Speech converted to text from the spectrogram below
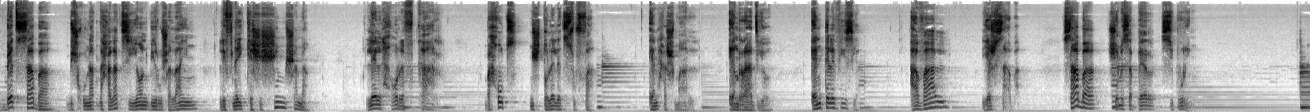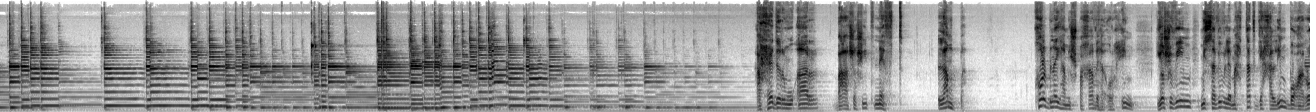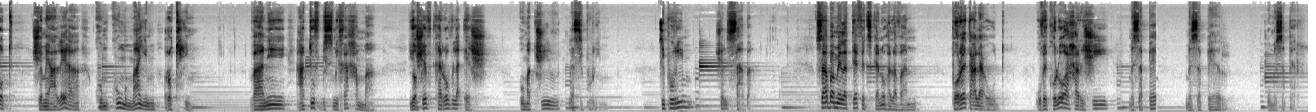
בית סבא בשכונת נחלת ציון בירושלים לפני כשישים שנה. ליל חורף קר, בחוץ משתוללת סופה. אין חשמל, אין רדיו, אין טלוויזיה, אבל יש סבא. סבא שמספר סיפורים. החדר מואר בעששית נפט, למפה. כל בני המשפחה והאורחים יושבים מסביב למחטת גחלים בוערות שמעליה קומקום מים רותחים. ואני עטוף בשמיכה חמה, יושב קרוב לאש ומקשיב לסיפורים. סיפורים של סבא. סבא מלטף את זקנו הלבן, פורט על העוד, ובקולו החרישי מספר, מספר ומספר.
